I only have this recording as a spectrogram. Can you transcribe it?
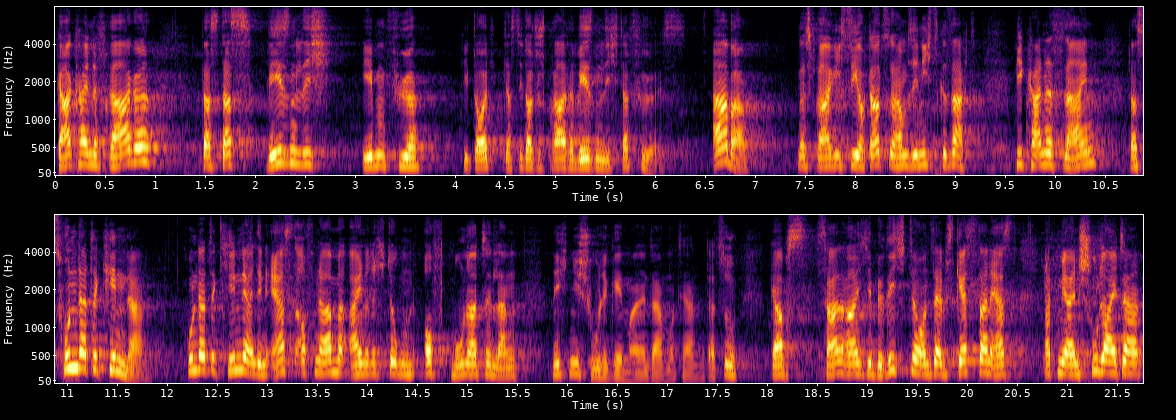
Gar keine Frage, dass das wesentlich eben für die, dass die deutsche Sprache wesentlich dafür ist. Aber, das frage ich Sie, auch dazu haben Sie nichts gesagt, wie kann es sein, dass Hunderte Kinder Hunderte Kinder in den Erstaufnahmeeinrichtungen oft monatelang nicht in die Schule gehen. Meine Damen und Herren. Dazu gab es zahlreiche Berichte. Und selbst gestern erst hat mir ein Schulleiter,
